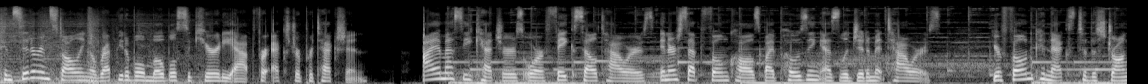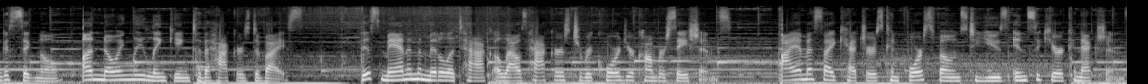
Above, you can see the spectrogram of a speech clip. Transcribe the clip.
Consider installing a reputable mobile security app for extra protection. IMSI catchers or fake cell towers intercept phone calls by posing as legitimate towers. Your phone connects to the strongest signal, unknowingly linking to the hacker's device. This man-in-the-middle attack allows hackers to record your conversations. IMSI catchers can force phones to use insecure connections,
